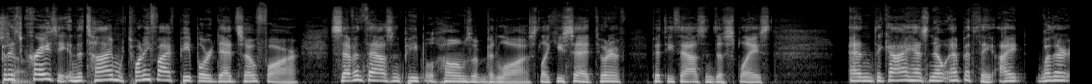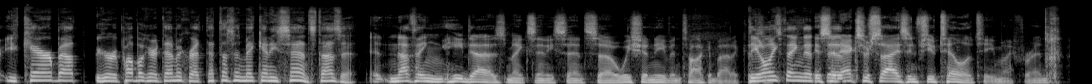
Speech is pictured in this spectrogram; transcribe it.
but it's crazy. In the time where 25 people are dead so far, 7,000 people homes have been lost. Like you said, 250,000 displaced. And the guy has no empathy. I whether you care about you're Republican or Democrat, that doesn't make any sense, does it? Nothing he does makes any sense, so we shouldn't even talk about it. The only thing that- it's an exercise in futility, my friend.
